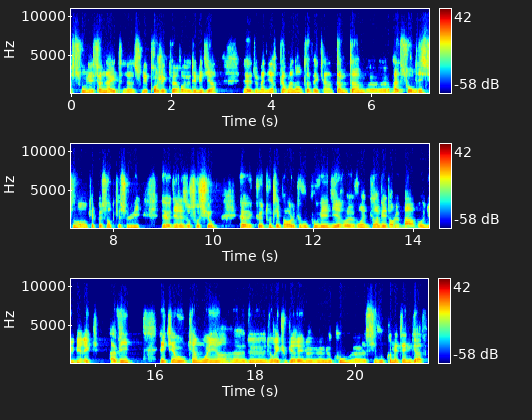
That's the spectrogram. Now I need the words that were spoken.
sous les sunlight, euh, sous les projecteurs euh, des médias, de manière permanente, avec un tam-tam assourdissant en quelque sorte, qui est celui des réseaux sociaux, que toutes les paroles que vous pouvez dire vont être gravées dans le marbre numérique à vie, et qu'il n'y a aucun moyen de, récupérer le, le coup si vous commettez une gaffe.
